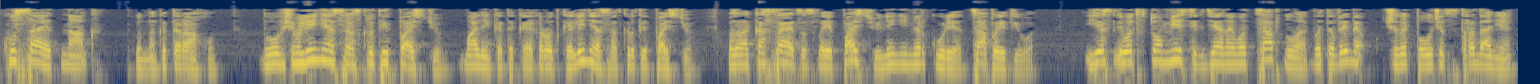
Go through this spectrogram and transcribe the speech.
кусает наг, наг это раху, ну, в общем, линия с раскрытой пастью, маленькая такая короткая линия с открытой пастью. Вот она касается своей пастью линии Меркурия, цапает его. Если вот в том месте, где она его цапнула, в это время человек получит страдания.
